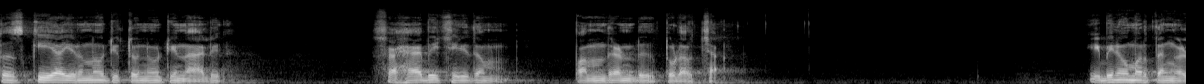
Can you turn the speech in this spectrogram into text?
തസ്കിയ ഇരുന്നൂറ്റി തൊണ്ണൂറ്റി നാല് സഹാബി ചരിതം പന്ത്രണ്ട് തുടർച്ച. ഇബിൻ ഉമർ തങ്ങൾ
